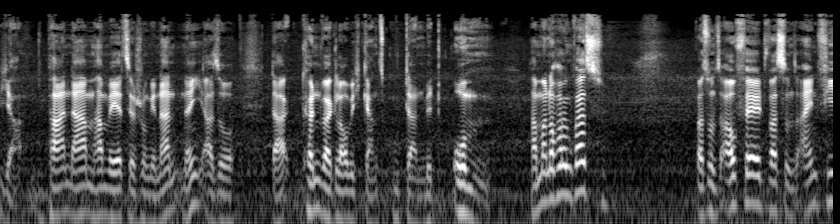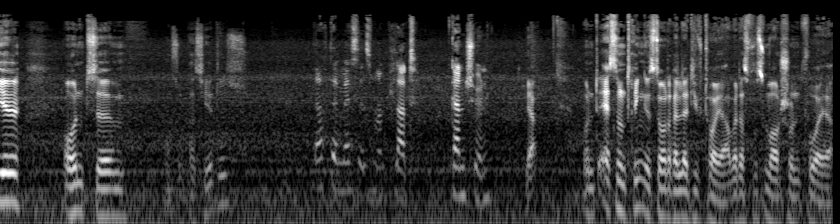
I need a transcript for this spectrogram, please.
ja, ein paar Namen haben wir jetzt ja schon genannt. Ne? Also da können wir, glaube ich, ganz gut dann mit um. Haben wir noch irgendwas, was uns auffällt, was uns einfiel und ähm, was so passiert ist? Nach der Messe ist man platt. Ganz schön. Ja. Und Essen und Trinken ist dort relativ teuer, aber das wussten wir auch schon vorher.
